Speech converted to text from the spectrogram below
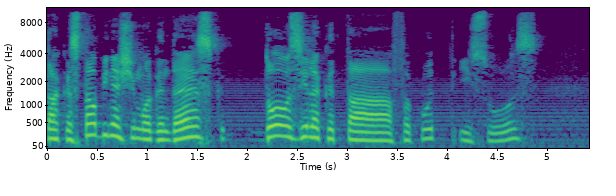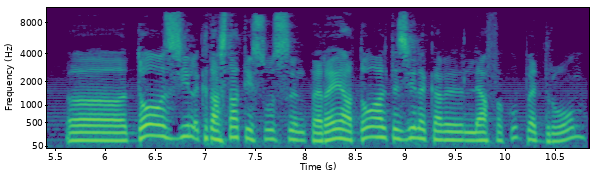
dacă stau bine și mă gândesc, două zile cât a făcut Isus, uh, două zile cât a stat Isus în Pereia, două alte zile care le-a făcut pe drum,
